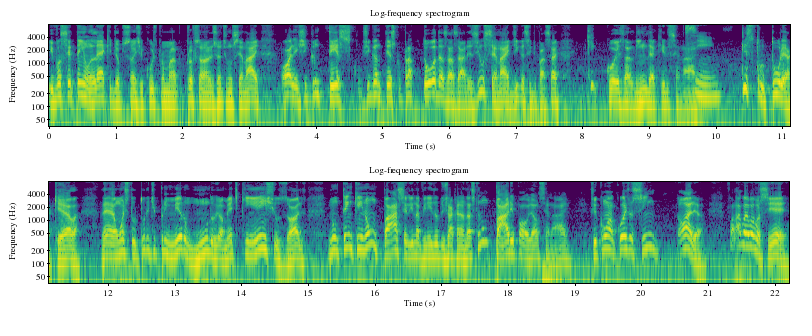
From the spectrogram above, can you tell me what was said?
E você tem um leque de opções de curso profissionalizante no Senai, olha, gigantesco, gigantesco para todas as áreas. E o Senai, diga-se de passagem, que coisa linda é aquele Senai. Sim. Que estrutura é aquela? É uma estrutura de primeiro mundo realmente que enche os olhos. Não tem quem não passe ali na Avenida do Jacarandás que não pare para olhar o Senai. Ficou uma coisa assim, olha, falar agora pra você,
